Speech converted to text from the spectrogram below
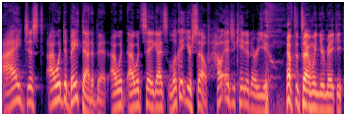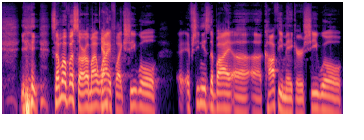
I just I would debate that a bit. I would I would say, guys, look at yourself. How educated are you half the time when you're making? some of us are. My wife, yeah. like she will, if she needs to buy a, a, coffee maker, she will.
